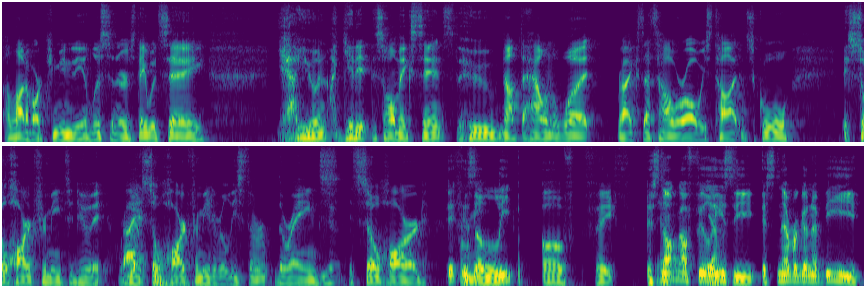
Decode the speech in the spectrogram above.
a lot of our community and listeners, they would say, Yeah, you and I get it. This all makes sense. The who, not the how and the what, right? Because that's how we're always taught in school. It's so hard for me to do it, right? Yeah. It's so hard for me to release the, the reins. Yeah. It's so hard. It for is me. a leap of faith. It's not going to feel Yeah. easy. It's never going to be,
